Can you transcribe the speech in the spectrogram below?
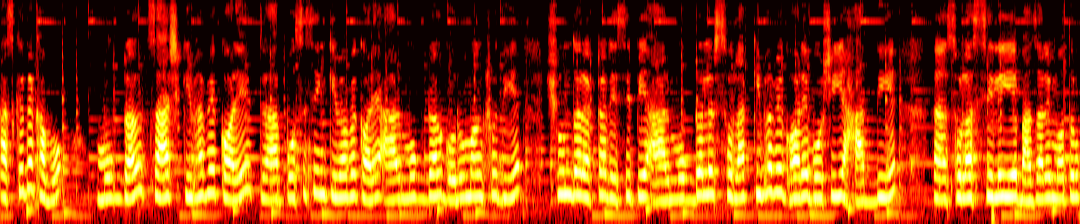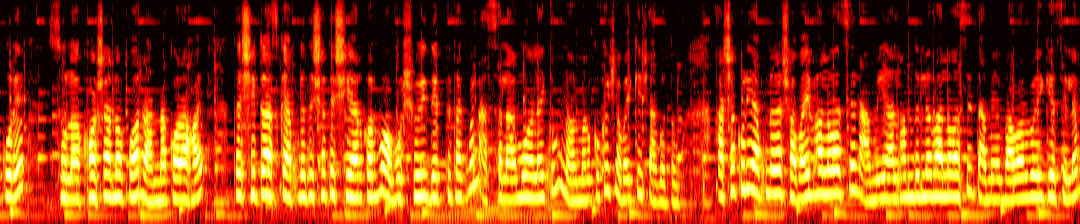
আজকে দেখাবো মুগ ডাল চাষ কীভাবে করে আর প্রসেসিং কীভাবে করে, আর মুগ ডাল গরুর মাংস দিয়ে সুন্দর একটা রেসিপি আর মুগ ডালের ছোলা কীভাবে ঘরে বসিয়ে হাত দিয়ে ছোলা সিলিয়ে বাজারের মতন করে ছোলা খসানোর পর রান্না করা হয়। তা সেটা আজকে আপনাদের সাথে শেয়ার করব। অবশ্যই দেখতে থাকবেন। আসসালামু আলাইকুম নর্মাল কুকে সবাইকে স্বাগতম। আশা করি আপনারা সবাই ভালো আছেন। আমি আলহামদুলিল্লাহ ভালো আছি। তা আমি বাবার বাড়ি গেছিলাম।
